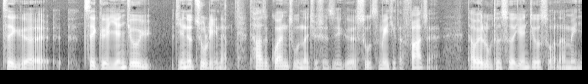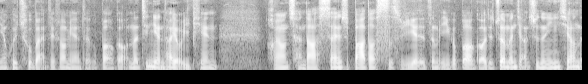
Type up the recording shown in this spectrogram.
这个这个研究研究助理呢，他是关注呢就是这个数字媒体的发展。他为路透社研究所呢每年会出版这方面的这个报告。那今年他有一篇好像长达三十八到四十页的这么一个报告，就专门讲智能音箱的。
